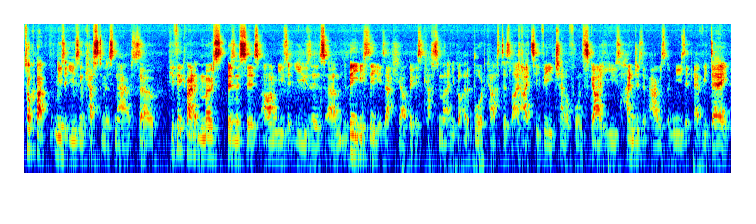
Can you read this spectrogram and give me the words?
Talk about music using customers now. So if you think about it, most businesses are music users. Um, the BBC is actually our biggest customer, and you've got other broadcasters like ITV, Channel 4 and Sky who use hundreds of hours of music every day.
